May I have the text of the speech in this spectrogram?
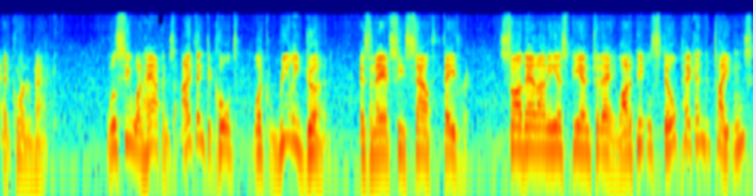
at cornerback. We'll see what happens. I think the Colts look really good as an AFC South favorite. Saw that on ESPN today. A lot of people still picking the Titans.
